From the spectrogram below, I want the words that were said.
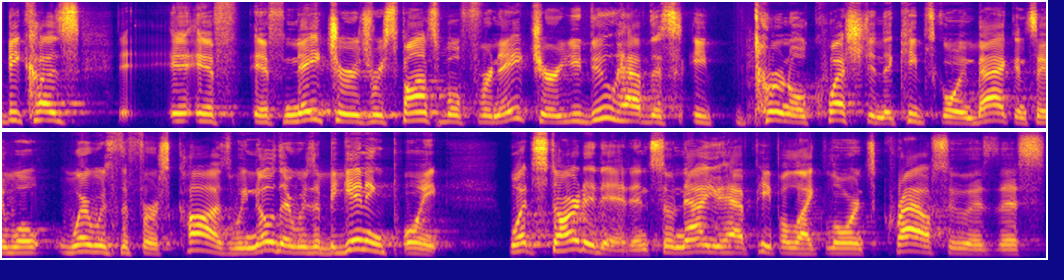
Because if, if nature is responsible for nature, you do have this eternal question that keeps going back and say, well, where was the first cause? We know there was a beginning point. What started it? And so now you have people like Lawrence Krauss, who is this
